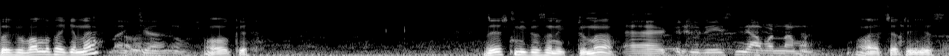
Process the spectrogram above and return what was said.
দেখো ভালো থাকেন না আচ্ছা ওকে। রেস্ট নিতেছেন একটু না? হ্যাঁ একটু। রেস্ট নিয়ে আবার নাম আচ্ছা ঠিক আছে।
